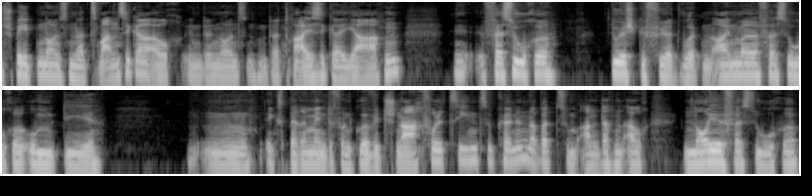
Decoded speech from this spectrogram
späten 1920er, auch in den 1930er Jahren Versuche durchgeführt wurden. Einmal Versuche, um die mm, Experimente von Gurwitsch nachvollziehen zu können, aber zum anderen auch neue Versuche,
